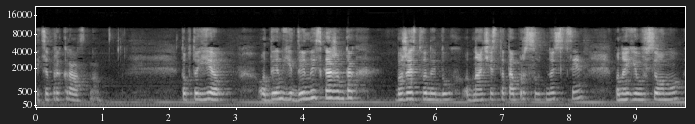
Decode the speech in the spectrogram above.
І це прекрасно. Тобто є один єдиний, скажімо так, божественний дух, одна чистота присутності, вона є у всьому,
